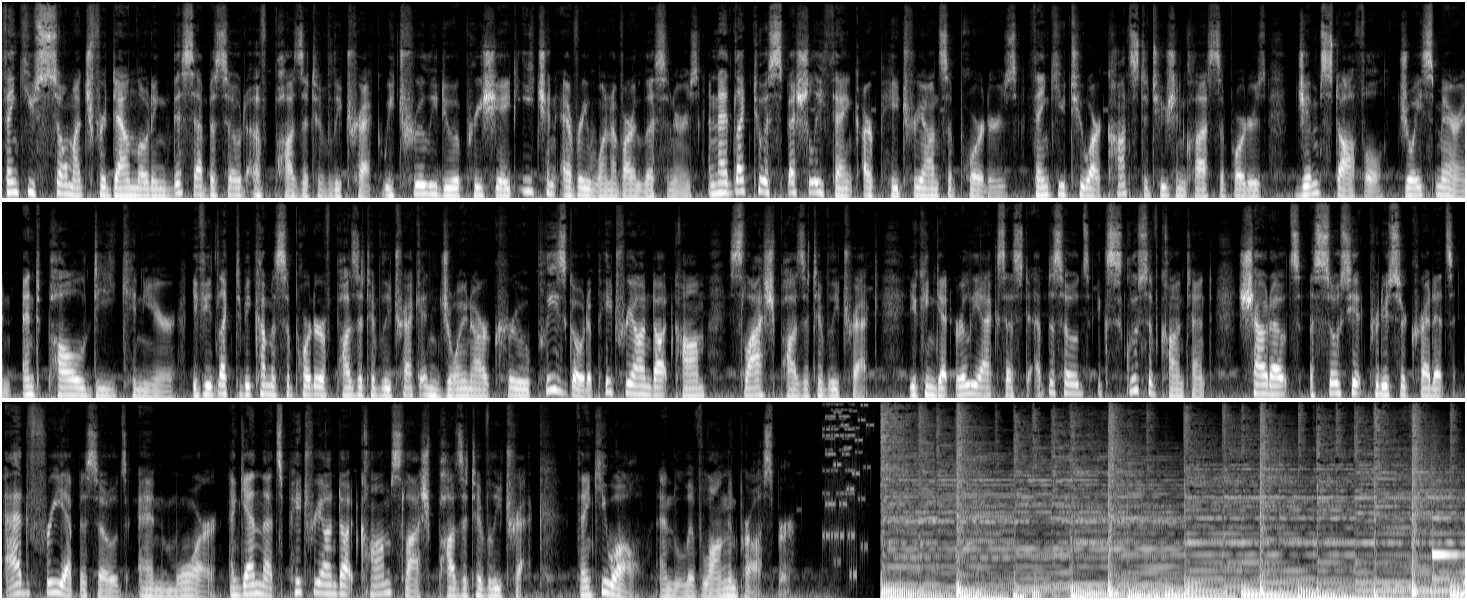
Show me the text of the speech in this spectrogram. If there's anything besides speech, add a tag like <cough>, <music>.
Thank you so much for downloading this episode of Positively Trek. We truly do appreciate each and every one of our listeners, and I'd like to especially thank our Patreon supporters. Thank you to our Constitution class supporters, Jim Stoffel, Joyce Marin, and Paul D. Kinnear. If you'd like to become a supporter of Positively Trek and join our crew, please go to patreon.com slash positivelytrek. You can get early access to episodes, exclusive content, shoutouts, associate producer credits, ad-free episodes, and more. Again, that's patreon.com slash positivelytrek. Thank you all, and live long and prosper.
